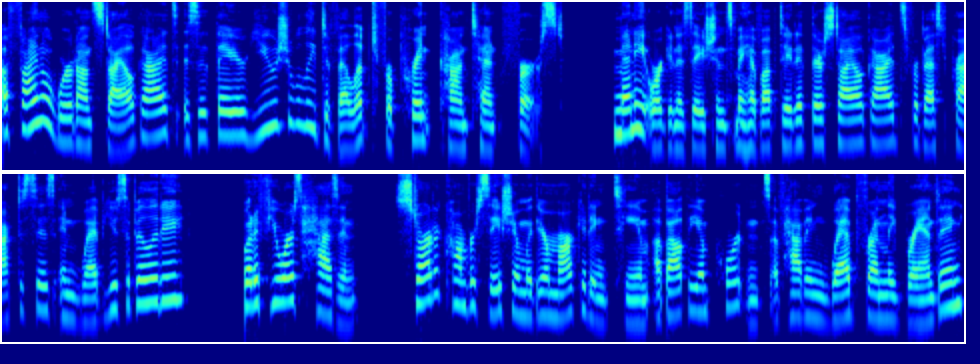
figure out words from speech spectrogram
A final word on style guides is that they are usually developed for print content first. Many organizations may have updated their style guides for best practices in web usability, but if yours hasn't, Start a conversation with your marketing team about the importance of having web friendly branding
